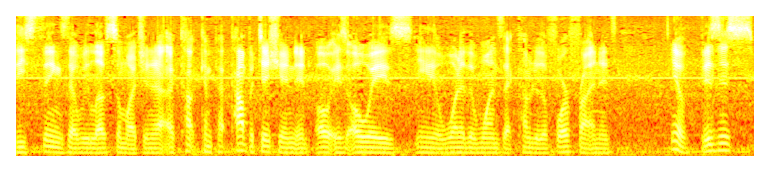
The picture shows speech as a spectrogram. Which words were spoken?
these things that we love so much. And uh, a, co- comp- competition it, is always you know one of the ones that come to the forefront. And it's you know business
